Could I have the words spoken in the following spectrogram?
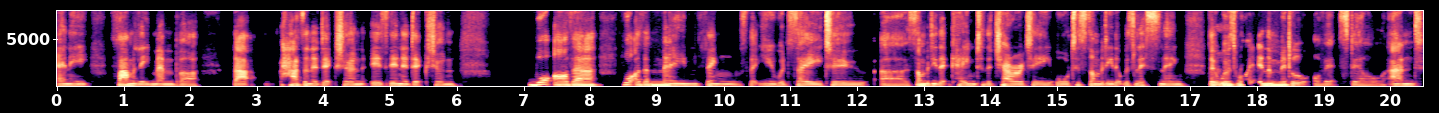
any family member that has an addiction is in addiction what are the what are the main things that you would say to uh, somebody that came to the charity or to somebody that was listening that mm-hmm. was right in the middle of it still and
